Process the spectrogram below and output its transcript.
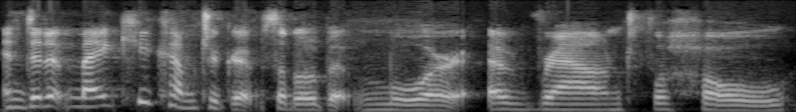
and did it make you come to grips a little bit more around the whole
